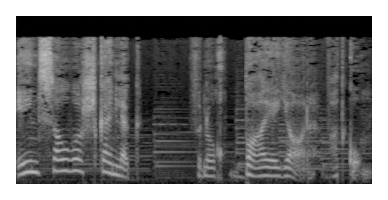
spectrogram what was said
en sal waarskynlik vir nog baie jare wat kom.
